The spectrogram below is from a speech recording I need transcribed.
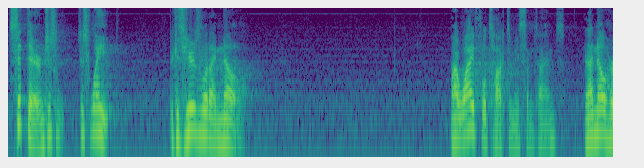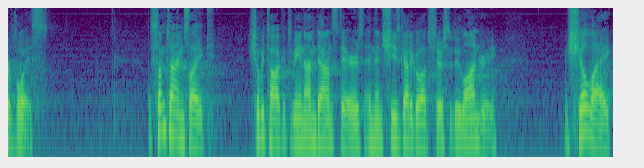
Sit there and just, just wait. Because here's what I know. My wife will talk to me sometimes, and I know her voice. But sometimes, like, she'll be talking to me and I'm downstairs and then she's got to go upstairs to do laundry. And she'll like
